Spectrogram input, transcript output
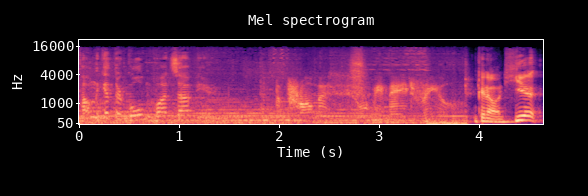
Tell them to get their golden butts up here. The promise will be made real. Genau, und hier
